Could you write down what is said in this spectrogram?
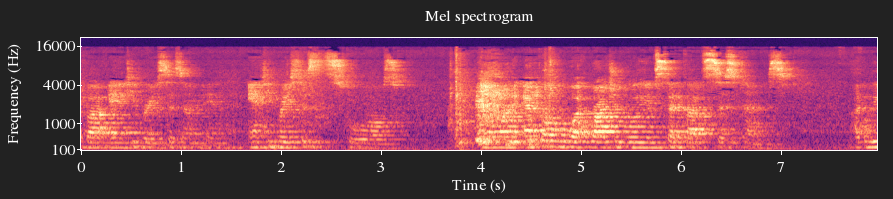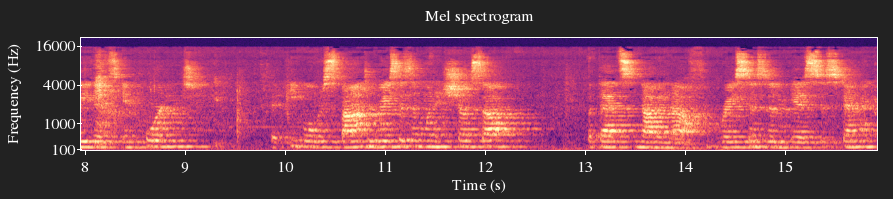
about anti-racism in anti-racist schools. And I want to echo what Roger Williams said about systems. I believe it's important that people respond to racism when it shows up, but that's not enough. Racism is systemic,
